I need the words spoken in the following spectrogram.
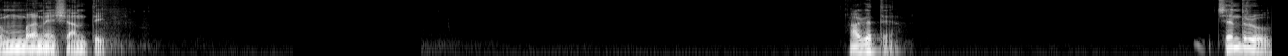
ತುಂಬಾನೇ ಶಾಂತಿ. ಆಗತ್ತೆ. ಜನರು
